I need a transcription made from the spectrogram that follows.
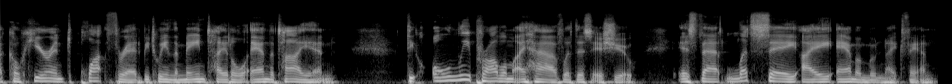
a coherent plot thread between the main title and the tie-in. The only problem I have with this issue is that let's say I am a Moon Knight fan.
